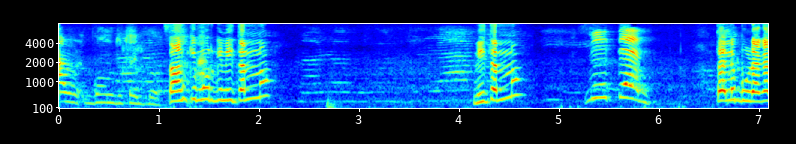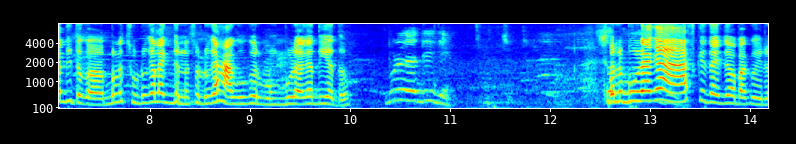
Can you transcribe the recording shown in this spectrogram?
আর গন্ধ থাকব। তখন কি মুরগি নিতেন না? নিতেন না? নিতেন। তাহলে বুড়াগা দিত। বলে ছুটুকা লাগতো না ছুটুকা হাগু করব বুড়াগা দিয়ে তো বুড়ো দিদি বলে বুড়াকে আজকে যাই জবা কইর।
